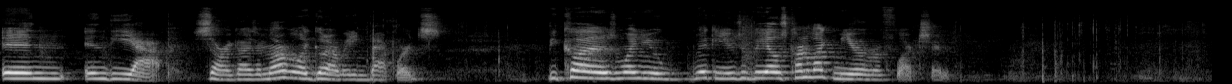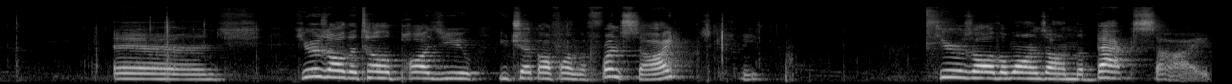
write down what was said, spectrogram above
in in the app. Sorry guys, I'm not really good at reading backwards because when you make a YouTube video, it's kind of like mirror reflection. And here's all the telepods you, you check off on the front side. Excuse me. Here's all the ones on the back side.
